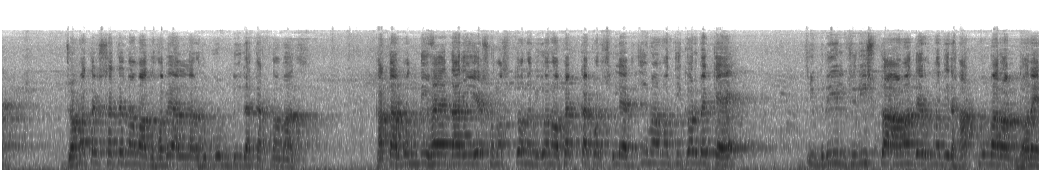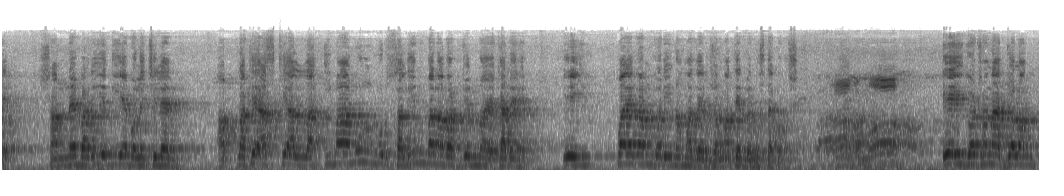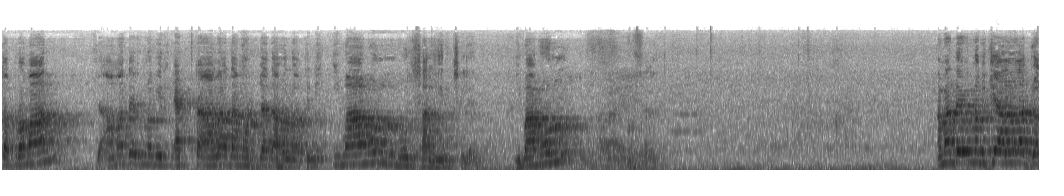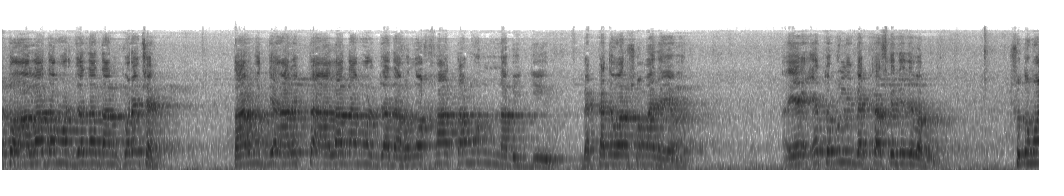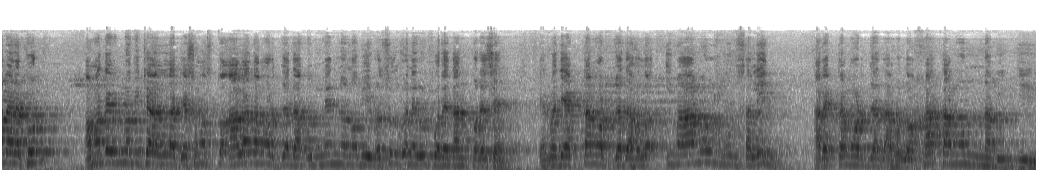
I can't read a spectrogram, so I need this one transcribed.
জমাতের সাথে নামাজ হবে আল্লাহর হুকুম, দুই রাকাত নামাজ। কাতারবন্দি হয়ে দাঁড়িয়ে সমস্ত নবীগণ অপেক্ষা করছিলেন, ইমামতি করবে কে? জিবরিল ফিরিস্তা আমাদের নবীর হাত মুবারক ধরে সামনে বাড়িয়ে দিয়ে বলেছিলেন, আপনাকে আজকে আল্লাহ ইমামুল মুরসালিন বানাবার জন্য এখানে এই পয়গাম্বরী নমাজের জমাতের ব্যবস্থা করেছে। এই ঘটনা জ্বলন্ত প্রমাণ যে আমাদের নবীর একটা আলাদা মর্যাদা হলো তিনি ইমামুল মুরসালিন ছিলেন। ইমামুল আমাদের নবীকে আল্লাহ যত আলাদা মর্যাদা দান করেছেন, তার মধ্যে আরেকটা আলাদা মর্যাদা হলো খাতামুন নাবিজিন ব্যাখ্যা দেওয়ার সময় নেই আমার। এতগুলি ব্যাখ্যা আজকে দিতে পারব না। শুধু মনে রাখুন, আমাদের নবীকে আল্লাহ যে সমস্ত আলাদা মর্যাদা অন্যান্য নবী রসুলগণের উপরে দান করেছেন, এর মধ্যে একটা মর্যাদা হলো ইমামুল মুরসালিন আর একটা মর্যাদা হলো খাতামুন নাবিজি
